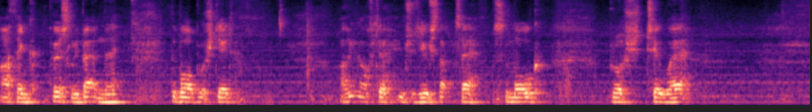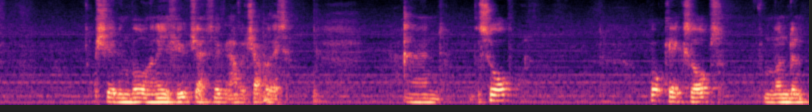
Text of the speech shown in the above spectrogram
I think personally better than the, the ball brush did I think I'll have to introduce that uh, Semogue brush to uh, shaving ball in the near future so you can have a chat with it. And the soap, Oatcake soaps from London,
